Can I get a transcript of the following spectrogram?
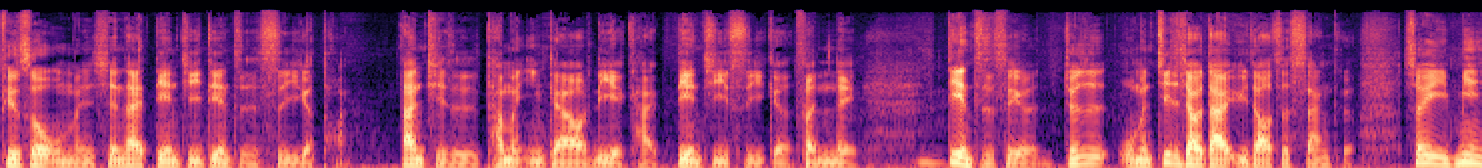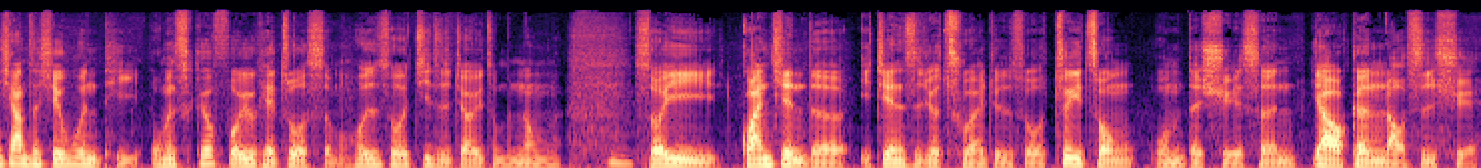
譬如说，我们现在电机电子是一个团，但其实他们应该要裂开，电机是一个分类，电子是一个，就是我们技职教育大概遇到这三个，所以面向这些问题，我们 Skill for You 可以做什么，或者说技职教育怎么弄呢？所以关键的一件事就出来，就是说，最终我们的学生要跟老师学。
